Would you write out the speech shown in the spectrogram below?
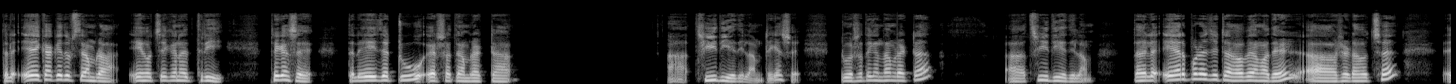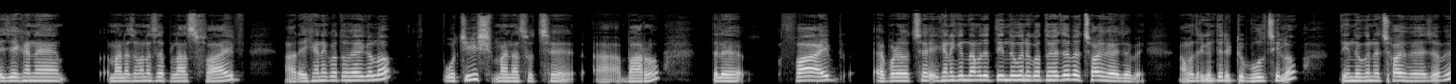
তাহলে এ কাকে ধরছি আমরা? এ হচ্ছে এখানে থ্রি ঠিক আছে? তাহলে এই যে টু এর সাথে আমরা একটা থ্রি দিয়ে দিলাম, ঠিক আছে? টু এর সাথে কিন্তু আমরা একটা থ্রি দিয়ে দিলাম। তাহলে এরপরে যেটা হবে আমাদের সেটা হচ্ছে এই যে এখানে মাইনাস মাইনাসে প্লাস ফাইভ আর এখানে কত হয়ে গেল? পঁচিশ মাইনাস হচ্ছে বারো। তাহলে ফাইভ এরপরে হচ্ছে এখানে কিন্তু আমাদের তিন দুগুণে কত হয়ে যাবে? ছয় হয়ে যাবে। আমাদের কিন্তু একটু ভুল ছিল। তিন দুগুণে ছয় হয়ে যাবে।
